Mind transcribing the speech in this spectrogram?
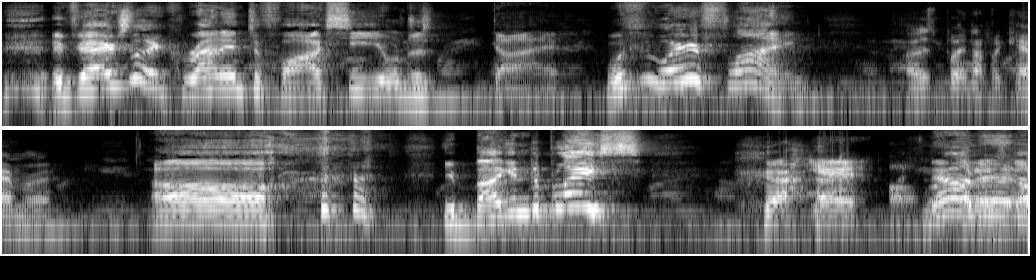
If you actually like run into Foxy, you'll just die. What, where are you flying? I was putting up a camera. Oh, you're bugging the place. Yeah. No, Oh, no, it's no,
